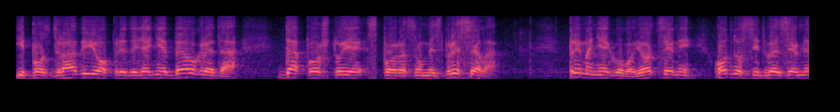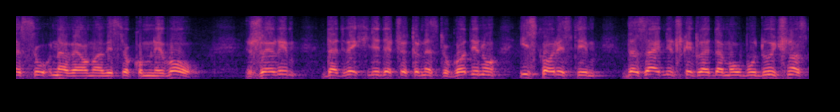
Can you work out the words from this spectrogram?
i pozdravio opredeljenje Beograda da poštuje sporazum iz Brisela. Prema njegovoj oceni, odnosi dve zemlje su na veoma visokom nivou. Želim da 2014. godinu iskoristim da zajednički gledamo u budućnost,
